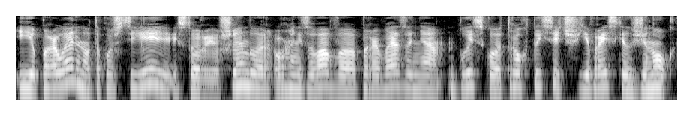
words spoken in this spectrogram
І паралельно також з цією історією Шиндлер організував перевезення близько трьох тисяч єврейських жінок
